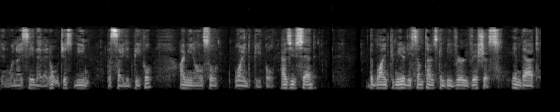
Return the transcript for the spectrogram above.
And when I say that, I don't just mean the sighted people, I mean also blind people. As you said, the blind community sometimes can be very vicious in that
